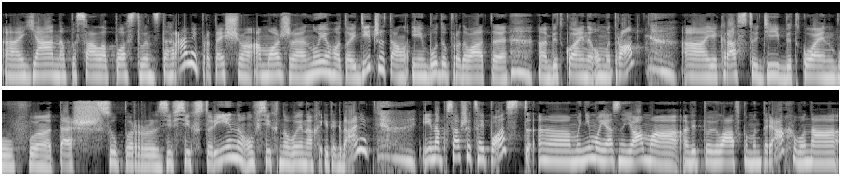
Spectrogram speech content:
Е, я написала пост в інстаграмі про те, що а може, ну його той digital, і буду продавати біткоїни у метро. Якраз тоді біткоін був теж супер зі всіх сторін, у всіх новинах і так далі. І написавши цей пост, мені моя знайома відповіла в коментарях. Вона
